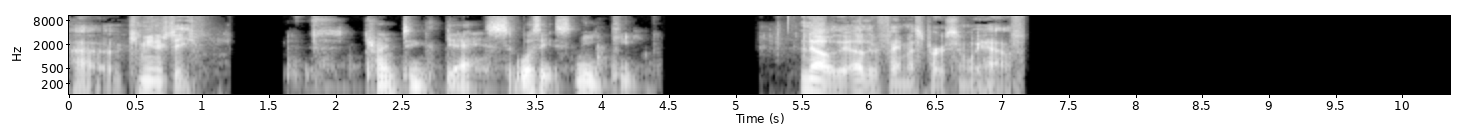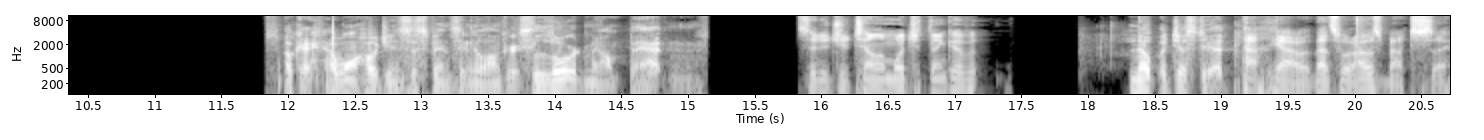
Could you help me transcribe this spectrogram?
uh, community. Trying to guess. Was it Sneaky? No, the other famous person we have. Okay, I won't hold you in suspense any longer. It's Lord Mountbatten. So, did you tell him what you think of it? Nope, I just did. yeah, that's what I was about to say.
